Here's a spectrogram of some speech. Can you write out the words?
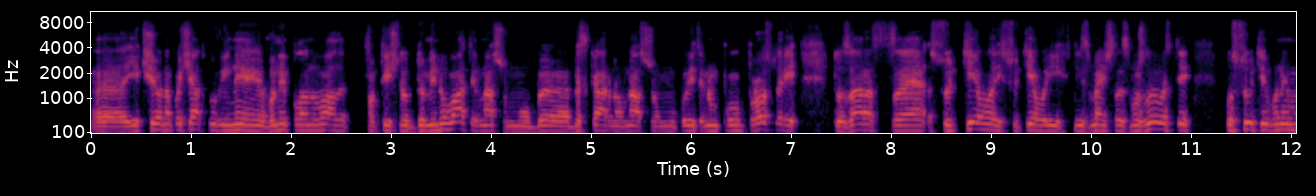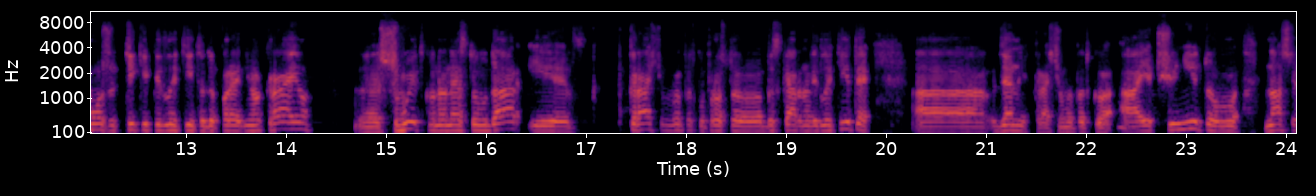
Е, Якщо на початку війни вони планували фактично домінувати в нашому бе- безкарно в нашому повітряному просторі, то зараз це суттєво і суттєво їхні зменшились можливості. По суті, вони можуть тільки підлетіти до переднього краю швидко нанести удар і в кращому випадку просто безкарно відлетіти. А для них в кращому випадку. А якщо ні, то наші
